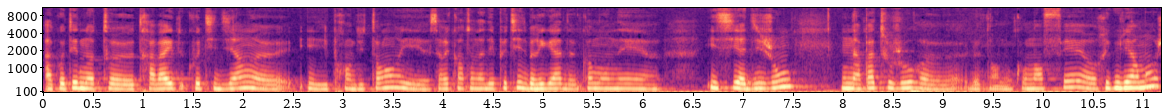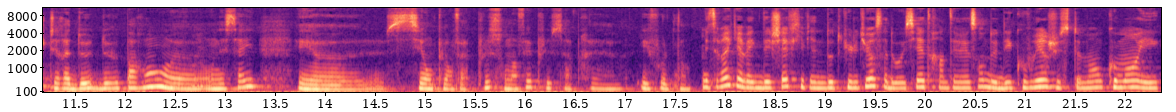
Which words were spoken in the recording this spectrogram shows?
à côté de notre travail quotidien, euh, il prend du temps. Et c'est vrai que quand on a des petites brigades, comme on est euh, ici à Dijon, on n'a pas toujours le temps. Donc on en fait régulièrement, je dirais deux, deux par an, on essaye. Et si on peut en faire plus, on en fait plus. Après, il faut le temps. Mais c'est vrai qu'avec des chefs qui viennent d'autres cultures, ça doit aussi être intéressant de découvrir justement comment est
